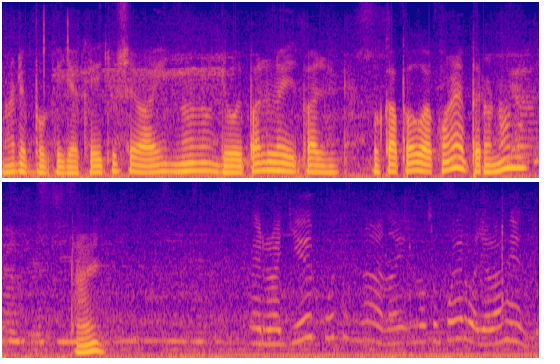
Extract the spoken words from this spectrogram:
Vale, porque ya que tú se va a ir, no, no, yo voy para el, para el, los jugar con él, pero no, no. Está bien. Me rayé, pues nada, nadie- no se puede rayar la gente.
